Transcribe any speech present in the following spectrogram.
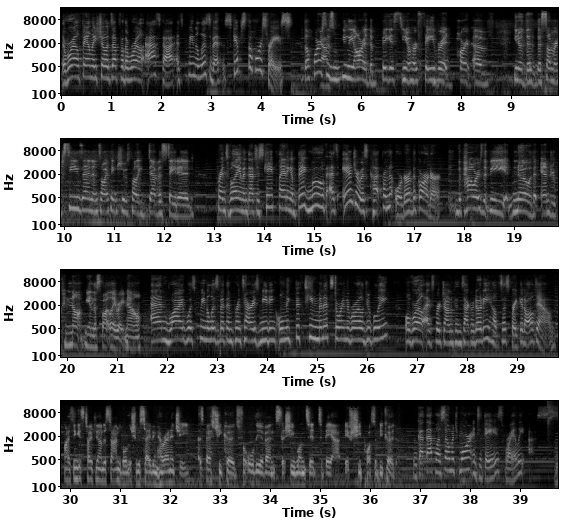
The royal family shows up for the royal ascot as Queen Elizabeth skips the horse race. The horses yeah. really are the biggest, you know, her favorite part of, you know, the, the summer season. And so I think she was probably devastated. Prince William and Duchess Kate planning a big move as Andrew is cut from the Order of the Garter. The powers that be know that Andrew cannot be in the spotlight right now. And why was Queen Elizabeth and Prince Harry's meeting only 15 minutes during the Royal Jubilee? Well, royal expert Jonathan Sacerdoti helps us break it all down. I think it's totally understandable that she was saving her energy as best she could for all the events that she wanted to be at if she possibly could. We've got that plus so much more in today's Royally Us.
